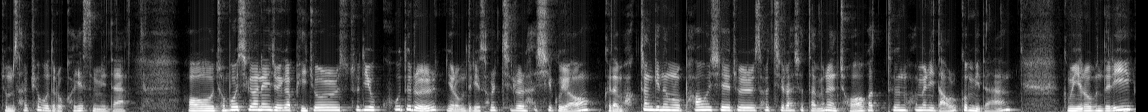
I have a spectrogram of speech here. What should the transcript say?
좀 살펴보도록 하겠습니다. 어, 저번 시간에 저희가 Visual Studio Code를 여러분들이 설치를 하시고요. 그 다음에 확장 기능으로 PowerShell을 설치를 하셨다면 저와 같은 화면이 나올 겁니다. 그러면 여러분들이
